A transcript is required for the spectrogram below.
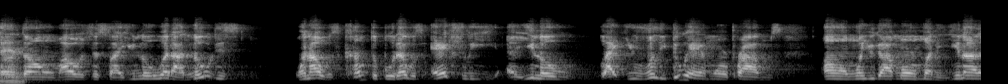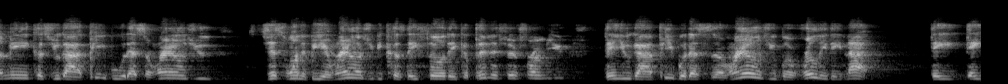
Right. And um, I was just like, you know what? I noticed when I was comfortable, that was actually, uh, you know, like you really do have more problems um, when you got more money. You know what I mean? Because you got people that's around you just want to be around you because they feel they could benefit from you. Then you got people that's around you, but really they not. They they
